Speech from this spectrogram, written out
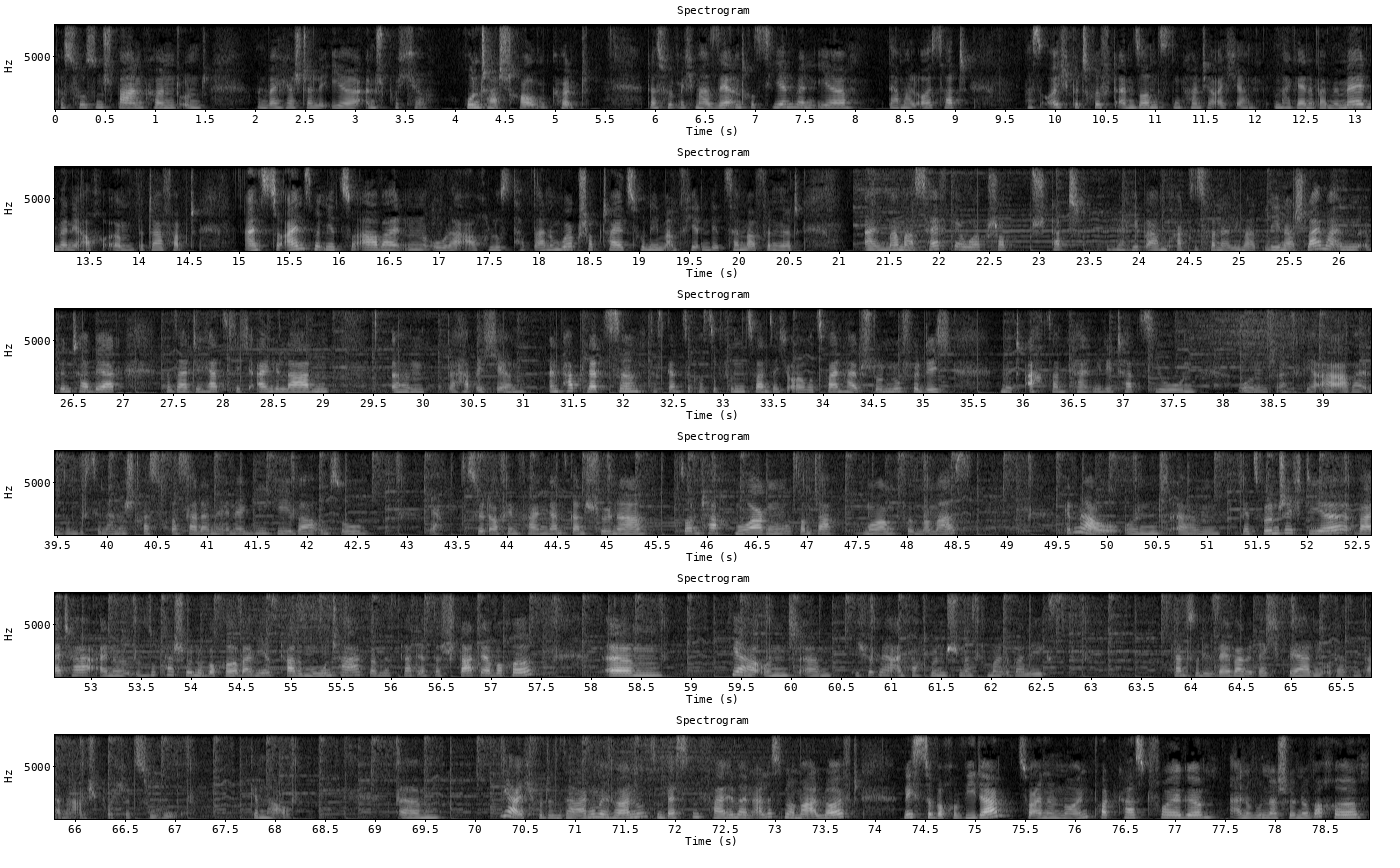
Ressourcen sparen könnt und an welcher Stelle ihr Ansprüche runterschrauben könnt. Das würde mich mal sehr interessieren, wenn ihr da mal äußert, was euch betrifft. Ansonsten könnt ihr euch ja immer gerne bei mir melden, wenn ihr auch ähm, Bedarf habt, eins zu eins mit mir zu arbeiten oder auch Lust habt, an einem Workshop teilzunehmen. Am 4. Dezember findet ein Mama Selfcare Workshop statt in der Hebammenpraxis von der Lena Schleimer in Winterberg. Da seid ihr herzlich eingeladen. Ähm, da habe ich ähm, ein paar Plätze. Das Ganze kostet 25 Euro, zweieinhalb Stunden nur für dich mit Achtsamkeit, Meditation, und äh, wir erarbeiten so ein bisschen deine Stressfresser, deine Energiegeber und so. Ja, das wird auf jeden Fall ein ganz, ganz schöner Sonntagmorgen, Sonntagmorgen für Mamas. Genau, und ähm, jetzt wünsche ich dir weiter eine super schöne Woche. Bei mir ist gerade Montag, bei mir ist gerade erst der Start der Woche. Ähm, ja, und ähm, ich würde mir einfach wünschen, dass du mal überlegst, kannst du dir selber gerecht werden oder sind deine Ansprüche zu hoch? Genau. Ähm, ja, ich würde sagen, wir hören uns im besten Fall, wenn alles normal läuft, nächste Woche wieder zu einer neuen Podcast-Folge. Eine wunderschöne Woche.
